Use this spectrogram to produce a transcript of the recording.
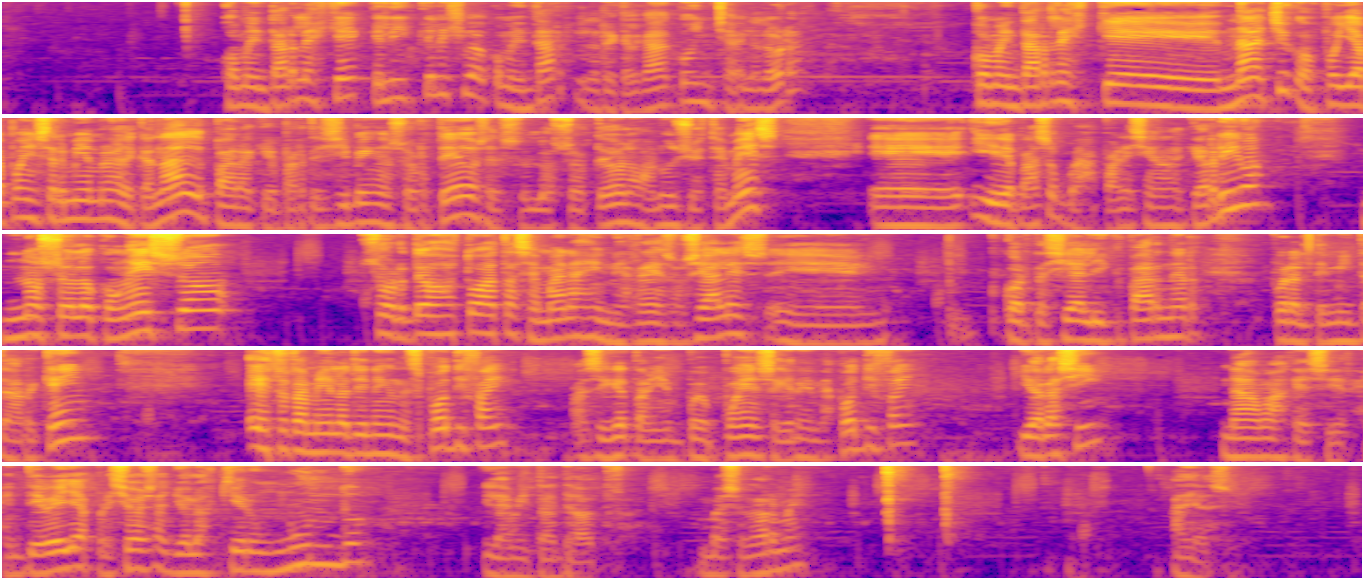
comentarles que, ¿qué, les iba a comentar? La recalcada concha de la lora. Comentarles que, nada chicos, pues ya pueden ser miembros del canal para que participen en sorteos. Los sorteos los anuncio este mes. Eh, y de paso, pues aparecen aquí arriba. No solo con eso, sorteos todas estas semanas en mis redes sociales. Eh, cortesía League Partner por el temita Arcane. Esto también lo tienen en Spotify, así que también pueden seguir en Spotify. Y ahora sí, nada más que decir. Gente bella, preciosa, yo los quiero un mundo y la mitad de otro. Un beso enorme. Adiós.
